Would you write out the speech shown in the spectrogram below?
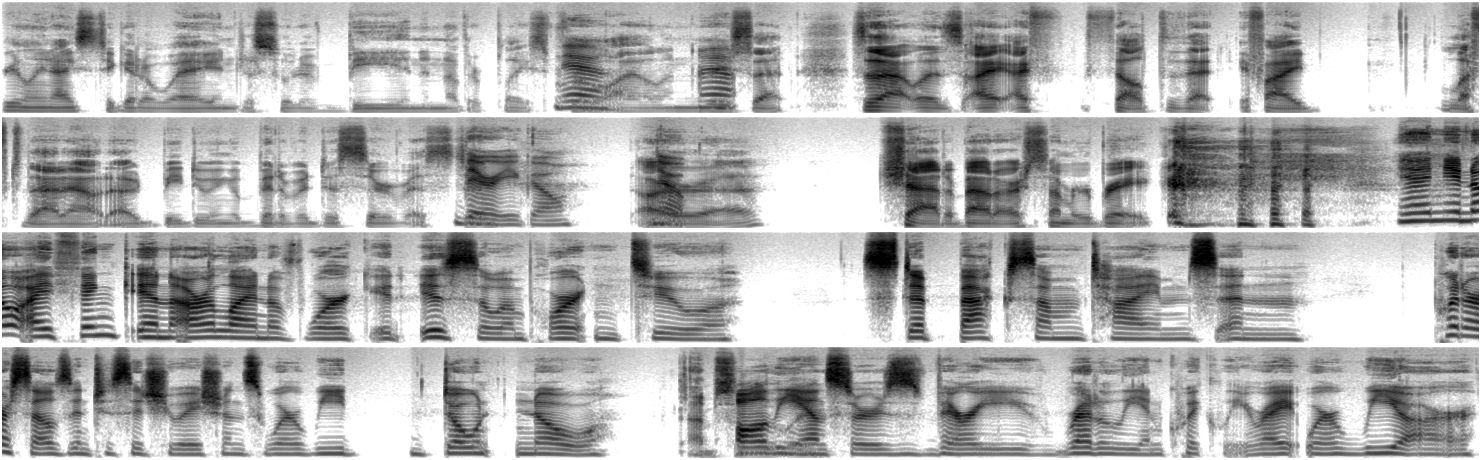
really nice to get away and just sort of be in another place for Yeah. a while and Yeah. reset. So that was I, I felt that if I left that out, I would be doing a bit of a disservice to There you go. our uh, chat about our summer break. And you know, I think in our line of work, it is so important to step back sometimes and put ourselves into situations where we don't know Absolutely. all the answers very readily and quickly, right? Where we are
